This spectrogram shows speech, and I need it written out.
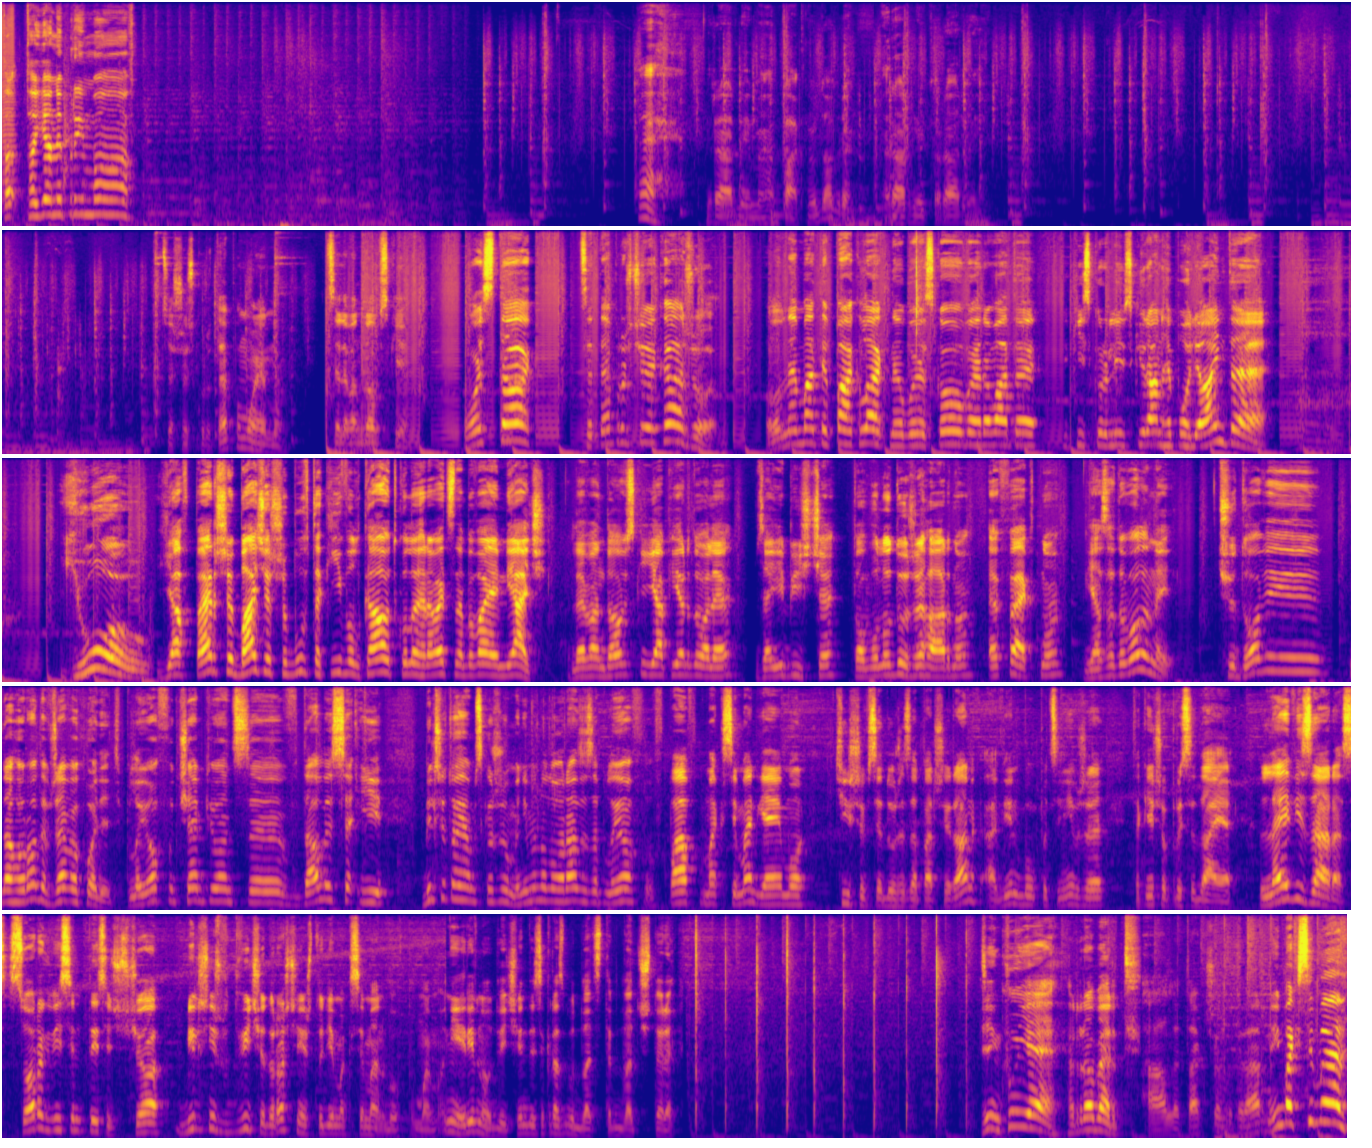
Та, та я не приймав. Ех, рарний мегапак. Ну добре, рарний то рарний. Це щось круте, по-моєму. Це Левандовський. Ось так! Це те, про що я кажу. Головне мати пак лак, не обов'язково вигравати якісь королівські ранги, погляньте. Йоу! Я вперше бачив, що був такий волкаут, коли гравець набиває м'яч. Левандовський, я п'єрдоле. Заєбіще. То було дуже гарно, ефектно. Я задоволений. Чудові нагороди вже виходять. Плей-офф у Champions е, вдалося і більше того, я вам скажу, мені минулого разу за плей-офф впав Максимен, я йому тішився дуже за перший ранг, а він був по ціні вже такий, що присідає. Леві зараз 48 тисяч, що більш ніж вдвічі дорожче, ніж тоді Максимен був, по-моєму. Ні, рівно вдвічі. Він десь якраз був 23-24. Дякує, Роберт. Але так, що буде гарно. І Максимен!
